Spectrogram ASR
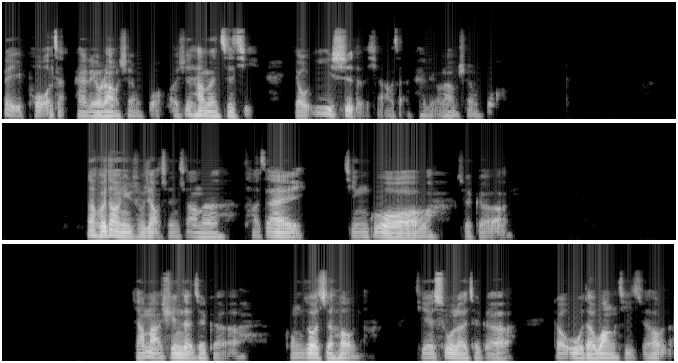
被迫展开流浪生活，而是他们自己有意识的想要展开流浪生活。那回到女主角身上呢？她在经过这个亚马逊的这个工作之后呢，结束了这个购物的旺季之后呢，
